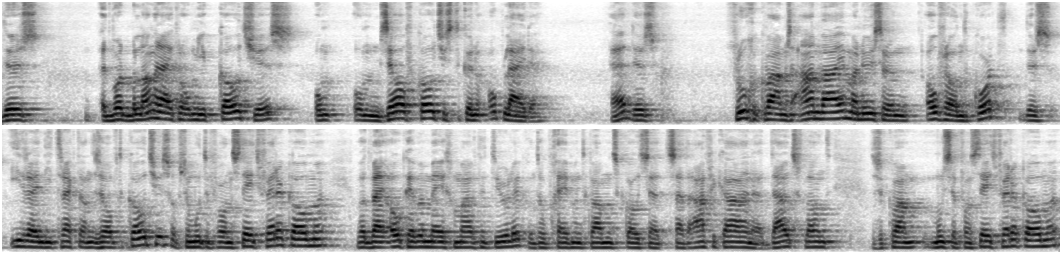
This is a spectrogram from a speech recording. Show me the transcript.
Dus het wordt belangrijker om je coaches, om, om zelf coaches te kunnen opleiden. Dus Vroeger kwamen ze aanwaaien, maar nu is er een, overal een tekort. Dus iedereen die trekt aan dezelfde coaches. Of ze moeten van steeds verder komen. Wat wij ook hebben meegemaakt natuurlijk. Want op een gegeven moment kwamen onze coaches uit Zuid-Afrika en uit Duitsland. Dus ze moesten van steeds verder komen.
